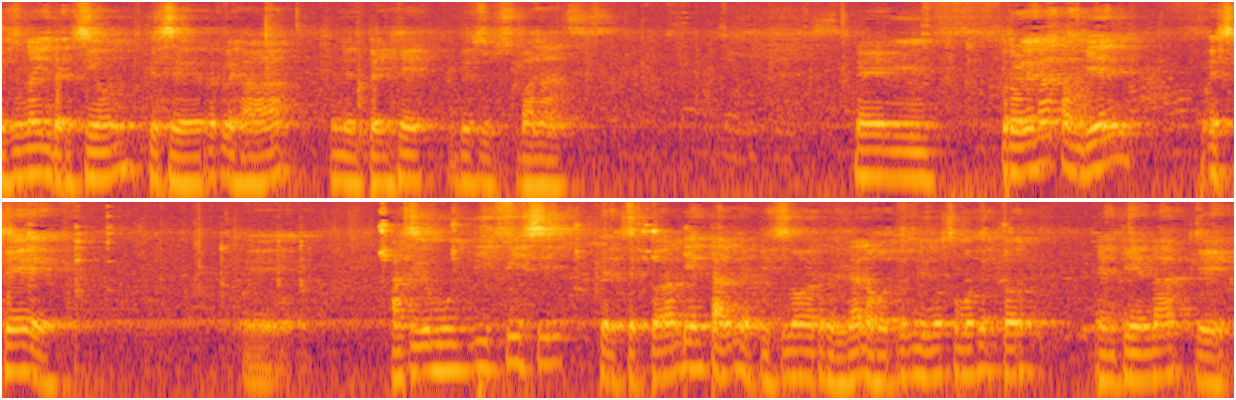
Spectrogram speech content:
es una inversión que se ve reflejada en el PIG de sus balances. El em, problema también es que eh, ha sido muy difícil que el sector ambiental, y aquí sí me voy a referir a nosotros mismos como sector, entienda que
